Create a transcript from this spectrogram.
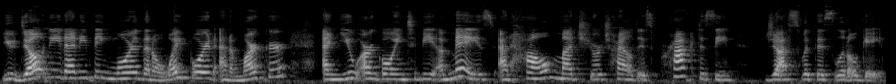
You don't need anything more than a whiteboard and a marker, and you are going to be amazed at how much your child is practicing just with this little game.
